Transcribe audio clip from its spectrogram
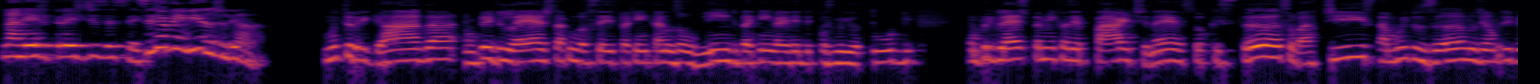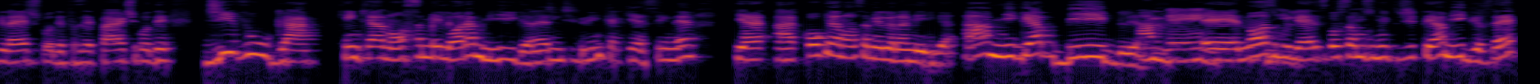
na Rede 316. Seja bem-vinda, Juliana. Muito obrigada. É um privilégio estar com vocês, para quem está nos ouvindo, para quem vai ver depois no YouTube. É um privilégio para mim fazer parte, né? Eu sou cristã, sou batista há muitos anos, e é um privilégio poder fazer parte, poder divulgar quem que é a nossa melhor amiga, né? A gente brinca aqui assim, né? Que é a, qual que é a nossa melhor amiga? A amiga Bíblia. Amém. É, nós Amém. mulheres gostamos muito de ter amigas, né?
